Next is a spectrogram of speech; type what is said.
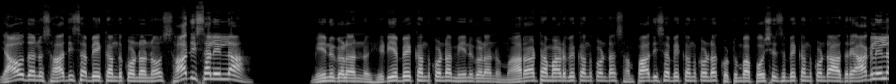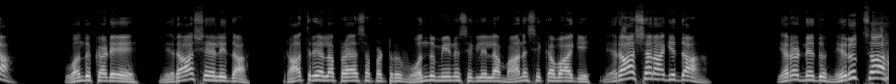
ಯಾವುದನ್ನು ಸಾಧಿಸಬೇಕಂದುಕೊಂಡನೋ ಸಾಧಿಸಲಿಲ್ಲ. ಮೀನುಗಳನ್ನು ಹಿಡಿಯಬೇಕಂದ್ಕೊಂಡ, ಮೀನುಗಳನ್ನು ಮಾರಾಟ ಮಾಡಬೇಕಂದ್ಕೊಂಡ, ಸಂಪಾದಿಸಬೇಕಂದ್ಕೊಂಡ, ಕುಟುಂಬ ಪೋಷಿಸಬೇಕಂದ್ಕೊಂಡ, ಆದರೆ ಆಗಲಿಲ್ಲ. ಒಂದು ಕಡೆ ನಿರಾಶೆಯಲ್ಲಿದ್ದ ರಾತ್ರಿಯೆಲ್ಲ ಪ್ರಯಾಸಪಟ್ಟರು ಒಂದು ಮೀನು ಸಿಗ್ಲಿಲ್ಲ, ಮಾನಸಿಕವಾಗಿ ನಿರಾಶನಾಗಿದ್ದ. ಎರಡನೇದು ನಿರುತ್ಸಾಹ.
